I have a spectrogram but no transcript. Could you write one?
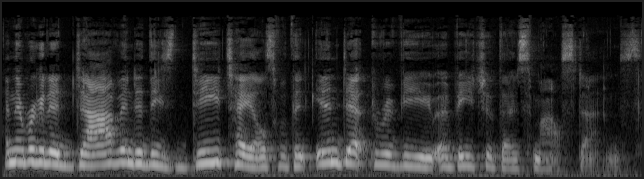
and then we're going to dive into these details with an in depth review of each of those milestones.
